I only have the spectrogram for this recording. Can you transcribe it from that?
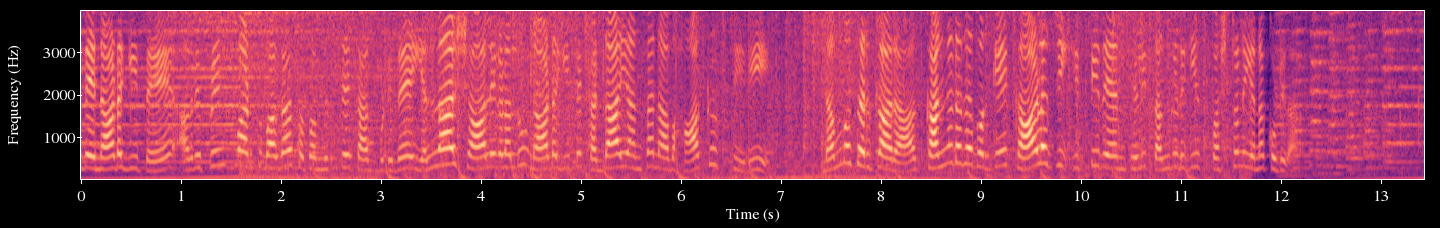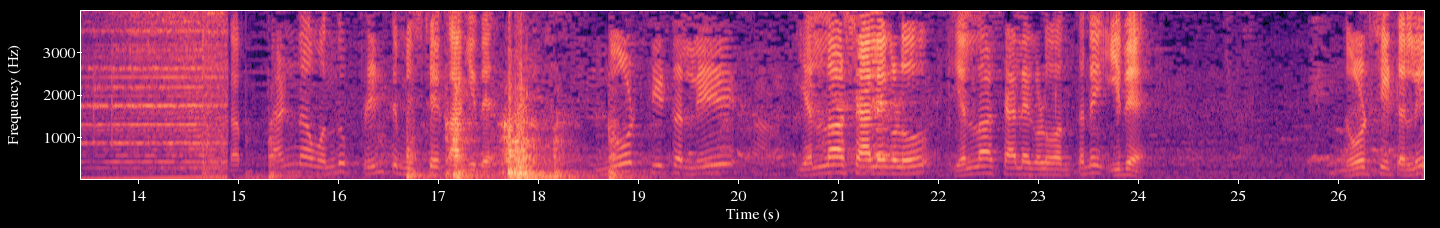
ಇದೆ ನಾಡಗೀತೆ, ಆದ್ರೆ ಪ್ರಿಂಟ್ ಮಾಡಿಸುವಾಗ ಸ್ವಲ್ಪ ಮಿಸ್ಟೇಕ್ ಆಗ್ಬಿಟ್ಟಿದೆ. ಎಲ್ಲಾ ಶಾಲೆಗಳಲ್ಲೂ ನಾಡಗೀತೆ ಕಡ್ಡಾಯ ಅಂತ ನಾವು ಹಾಕಿಸ್ತೀವಿ. ನಮ್ಮ ಸರ್ಕಾರ ಕನ್ನಡದ ಬಗ್ಗೆ ಕಾಳಜಿ ಇಟ್ಟಿದೆ ಅಂತ ಹೇಳಿ ತಂಗಡಿಗೆ ಸ್ಪಷ್ಟನೆಯನ್ನ ಕೊಟ್ಟಿದ್ದಾರೆ. ಸಣ್ಣ ಒಂದು ಪ್ರಿಂಟ್ ಮಿಸ್ಟೇಕ್ ಆಗಿದೆ. ನೋಟ್ ಅಲ್ಲಿ ಎಲ್ಲ ಶಾಲೆಗಳು ಎಲ್ಲ ಶಾಲೆಗಳು ಅಂತಾನೆ ಇದೆ. ನೋಟ್ ಅಲ್ಲಿ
